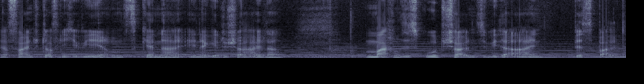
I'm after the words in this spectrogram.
der feinstoffliche Virenscanner, energetischer Heiler. Machen Sie es gut, schalten Sie wieder ein. Bis bald.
